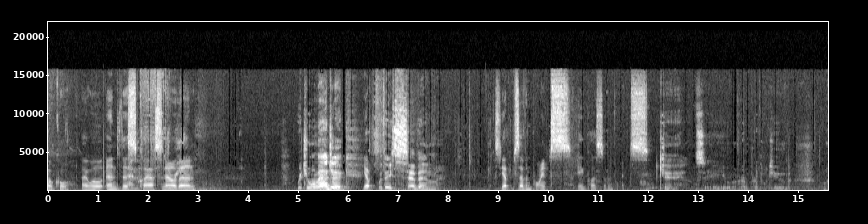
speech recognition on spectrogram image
Oh, cool. I will end this And class now three. then. Ritual magic Yep. with a seven. Yep. Seven points. A plus seven points. Okay. Let's see. You are purple cube. One,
